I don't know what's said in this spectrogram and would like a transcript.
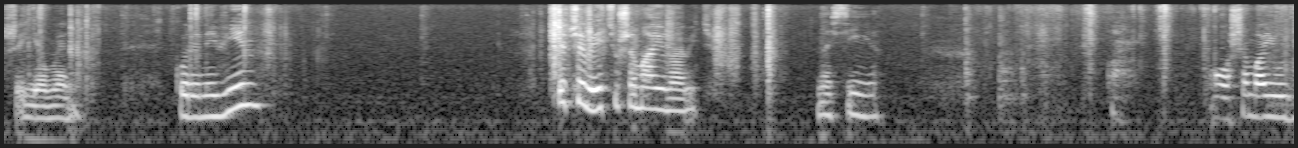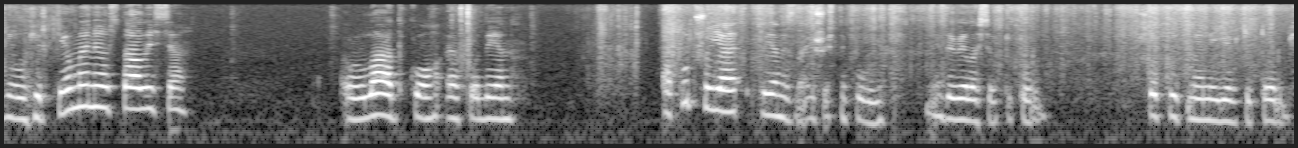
Ще є у мене кореневін. Чечевицю ще маю навіть. Насіння. О, ще маю одні огірки в мене осталися. Владко F1. А тут що я, то я не знаю, щось не повні. Не дивилася в ту торбу. Що тут в мене є в тій торбі?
